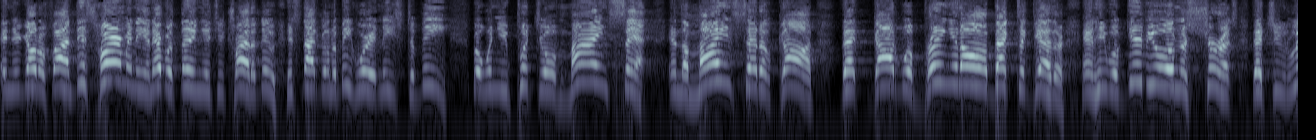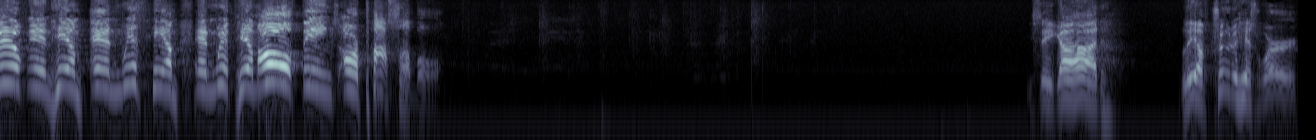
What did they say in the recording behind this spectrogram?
and you're going to find disharmony in everything that you try to do. It's not going to be where it needs to be. But when you put your mindset in the mindset of God, that God will bring it all back together and He will give you an assurance that you live in Him and with Him and with Him all things are possible. See, God lived true to his word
